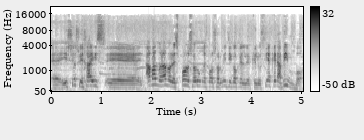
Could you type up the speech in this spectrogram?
eh, y si os fijáis, eh, ha abandonado el sponsor, un sponsor mítico que, que lucía que era Bimbo.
